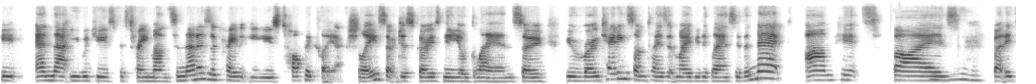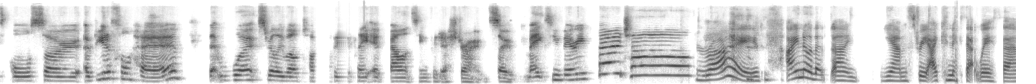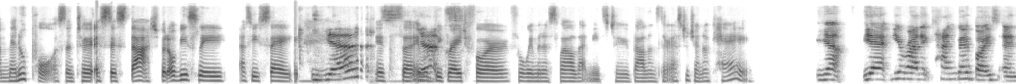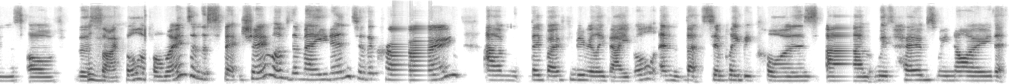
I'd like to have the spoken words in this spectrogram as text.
It, and that you would use for three months. And that is a cream that you use topically, actually. So it just goes near your glands. So you're rotating. Sometimes it may be the glands through the neck, armpits, thighs, Mm. but it's also a beautiful herb that works really well topically at balancing progesterone. So makes you very fertile. Right. I know that uh, yam street, I connect that with uh, menopause and to assist that. But obviously, as you say, Yeah. it's uh, it would be great for for women as well that needs to balance their estrogen. Okay. Yeah. Yeah, you're right. It can go both ends of the Mhm. cycle of hormones and the spectrum of the maiden to the crone. Um, they both can be really valuable. And that's simply because um, with herbs, we know that,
